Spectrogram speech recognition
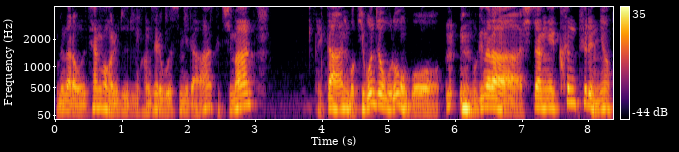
우리나라 오늘 태양광 관련주들이 좀 강세를 보였습니다. 그렇지만 일단 뭐 기본적으로 뭐 우리나라 시장의 큰 틀은요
